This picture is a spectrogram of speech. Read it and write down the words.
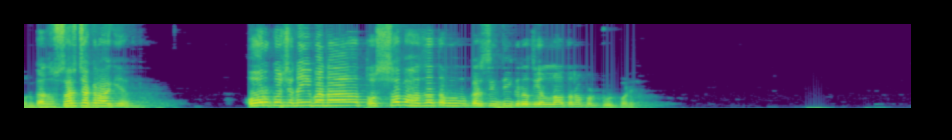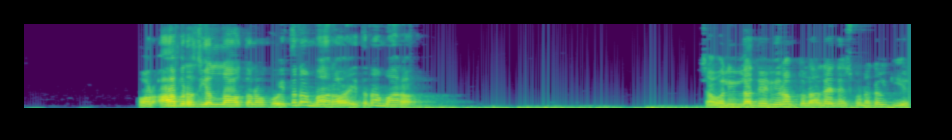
ان کا تو سر چکرا گیا۔ اور کچھ نہیں بنا تو سب حضرت ابو بکر صدیق رضی اللہ تعالیٰ پر ٹوٹ پڑے۔ اور آپ رضی اللہ تعالیٰ کو اتنا مارا اتنا مارا۔ شاہ ولی اللہ دہلوی رحمۃ اللہ علیہ نے اس کو نقل کیا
